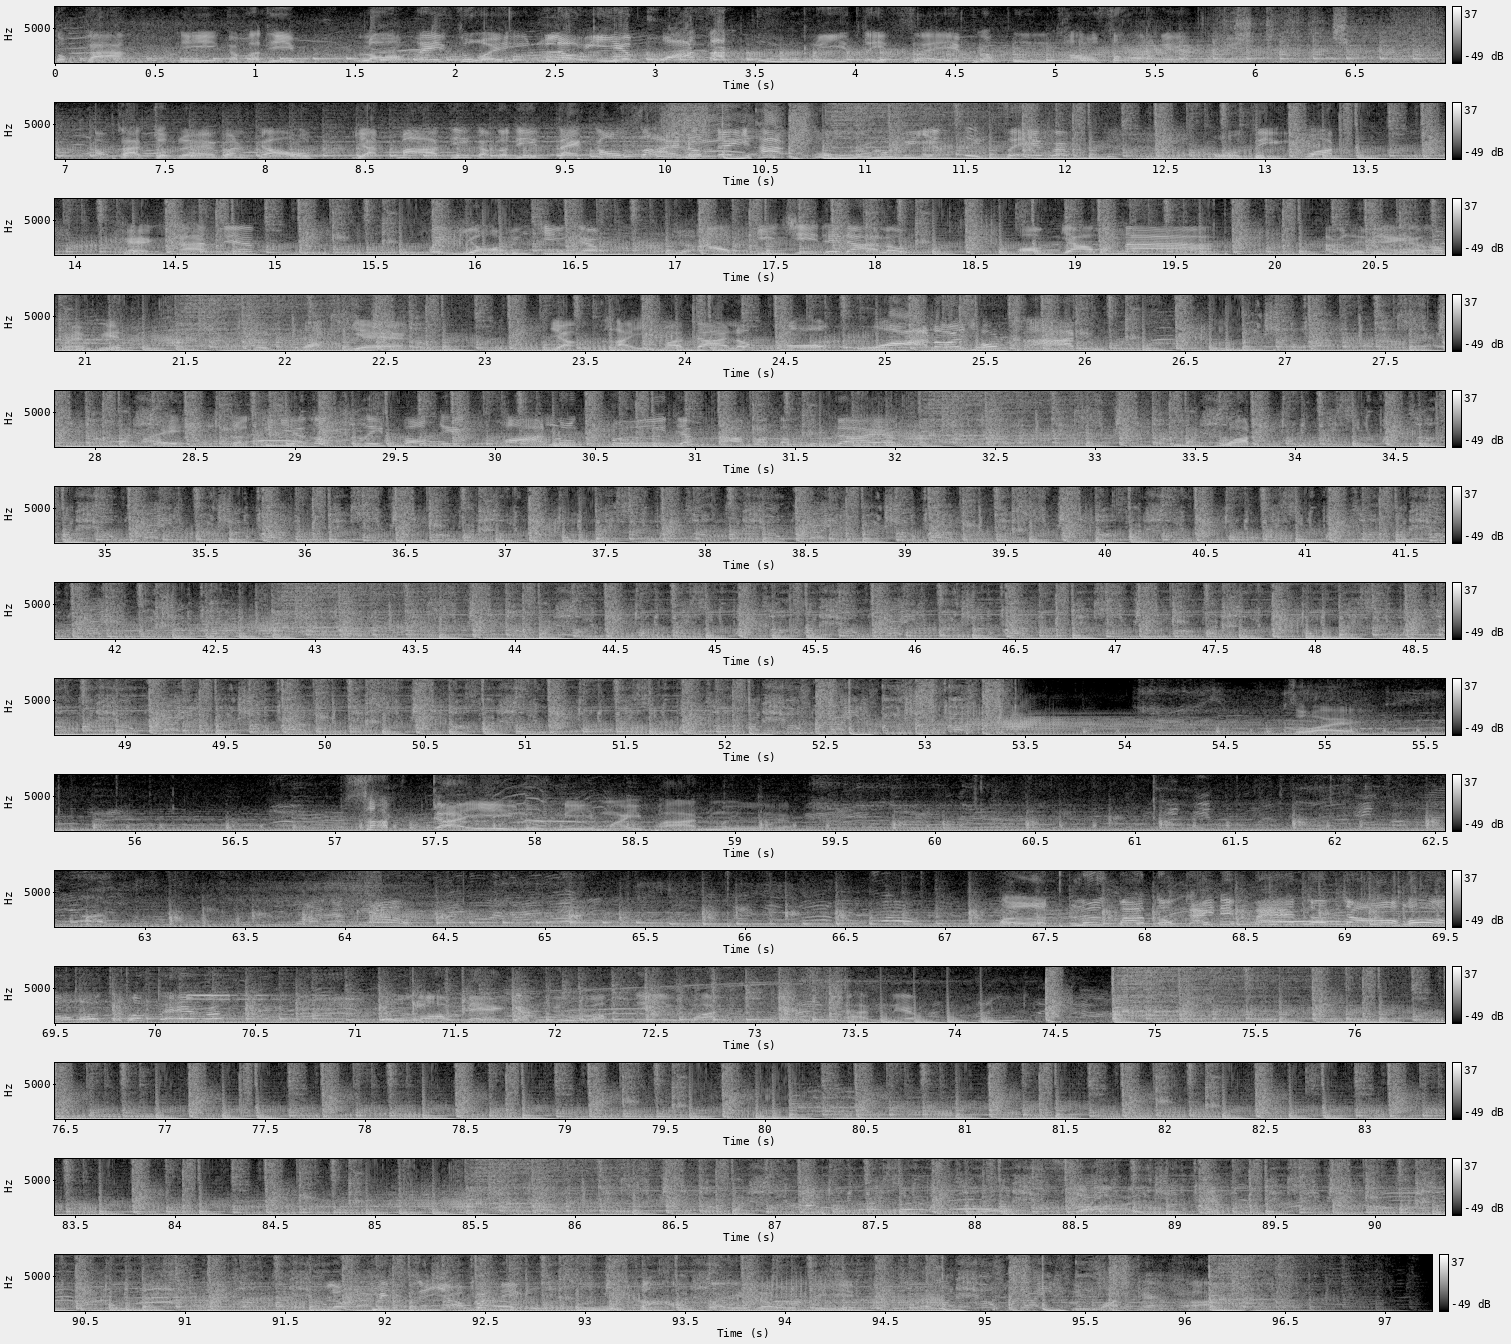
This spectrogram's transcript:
ตรงกลางที่กัปตันทีมหลอกได้สวย แล้วเอียงขวาสัดอื้อหนีติดเซฟครับเข้าสองเลยครับตรงนี้โอกาสจบในบ้านเก่า ยัดมาที่กัปตันทีมแตกเข้าซ้ายแล้วได้หักโอ้โหลูกนี้ยังติดเซฟครับโอติวัดแข่งขันเนี้ยไม่ยอมจริงๆครับจะเอากินชีสได้ได้แล้ว ออกยาวข้างหน้าตักเลยไงครับเอาแมนเพชรควักแยกอยากไถมาได้แล้วขอขวาน่อยชนคาน เทียก็ติดบล็อกอีกขวาหลุดมือยังตามมาตะคุบได้ครับ วัดสวย ซัดไก่ลูกนี้ไม่ผ่านมือครับเปิดลึกมาตัวไก่ได้แปรตัวจ่อโอ้โหจุ๊บเซฟครับโอ้รอบแดงยังอยู่ครับสี่วัด 没事要不你给我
